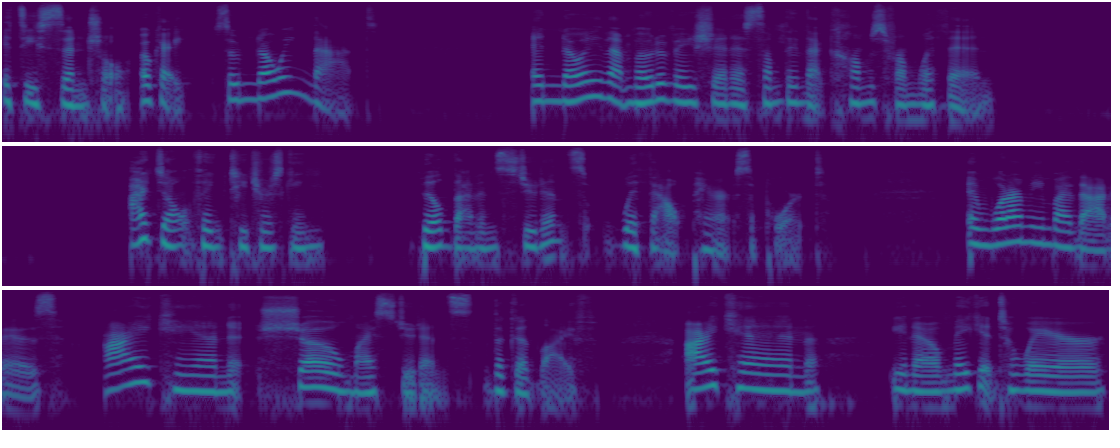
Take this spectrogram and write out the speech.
It's essential. Okay, so knowing that and knowing that motivation is something that comes from within, I don't think teachers can build that in students without parent support. And what I mean by that is, I can show my students the good life. I can, you know, make it to where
